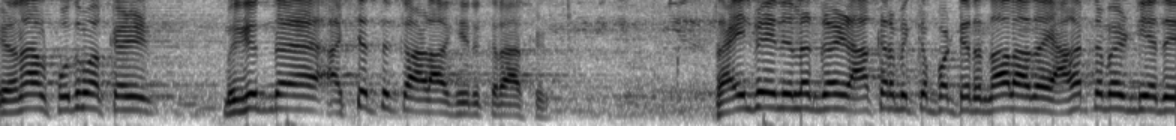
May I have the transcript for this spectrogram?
இதனால் பொதுமக்கள் மிகுந்த அச்சத்துக்கு ஆளாகி இருக்கிறார்கள். ரயில்வே நிலங்கள் ஆக்கிரமிக்கப்பட்டிருந்தால் அதை அகற்ற வேண்டியது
